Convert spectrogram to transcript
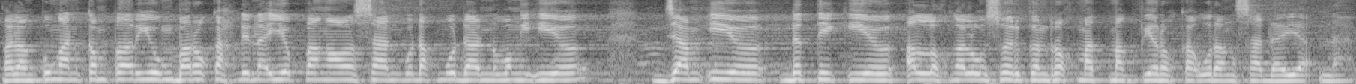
ngalangkungan kemperiung barokah dina ieu pangaosan budak mudan wengi ieu jam ieu detik ieu Allah ngalungsurkeun rahmat magfirah ka urang sadayana.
